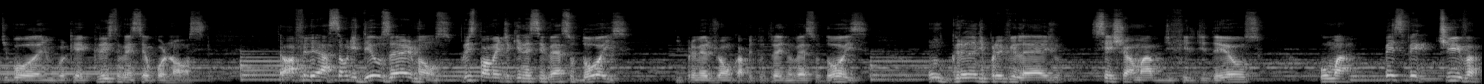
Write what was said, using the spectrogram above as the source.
de bom ânimo, porque Cristo venceu por nós. Então a filiação de Deus é, irmãos, principalmente aqui nesse verso 2, de 1 João capítulo 3, no verso 2, um grande privilégio ser chamado de filho de Deus, uma perspectiva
